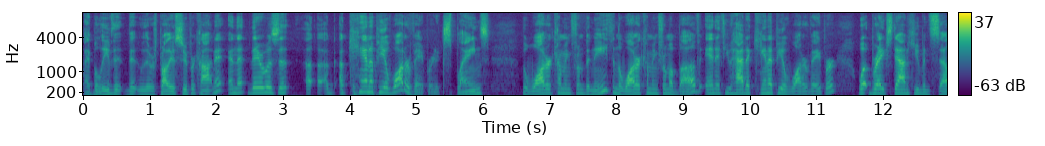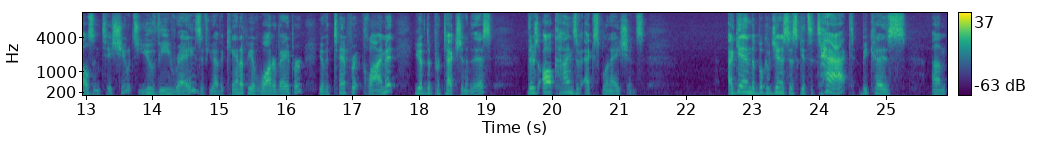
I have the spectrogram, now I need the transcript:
I believe that, that there was probably a supercontinent and that there was a, a, a canopy of water vapor. It explains the water coming from beneath and the water coming from above. And if you had a canopy of water vapor, what breaks down human cells and tissue? It's UV rays. If you have a canopy of water vapor, you have a temperate climate, you have the protection of this. There's all kinds of explanations. Again, the book of Genesis gets attacked because um,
